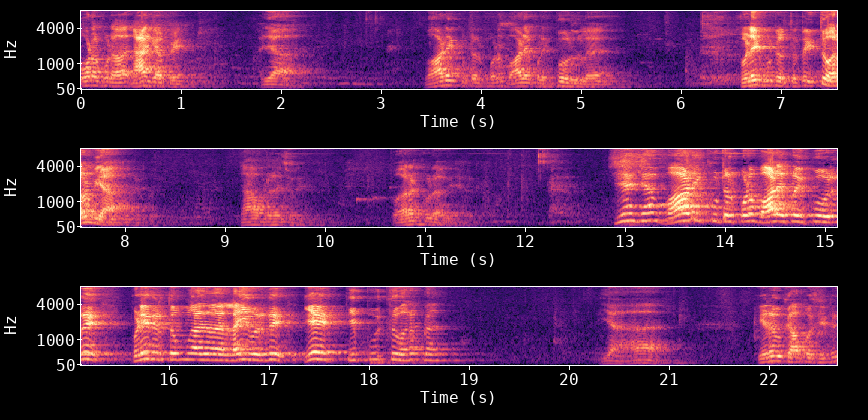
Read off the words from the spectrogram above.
போடக்கூடாது நான் கேட்பேன் ஐயா வாழை கூட்டல் படம் வாழைப்பழம். இப்போ வருதுல்ல பிழை கூட்டல் திருத்தம் இத்து வரணும்யா? நான் உடனே சொன்னேன் வரக்கூடாது ஏன் ஏன்? வாழை கூட்டல் படம் வாழைப்பழம் இப்போ வருது. பிழை நிறுத்தம் அதில் லைவ் வருது. ஏன் இப்போ இத்து வரக்கூடாது? ஐயா இரவுக்கு ஆப்போசிட்டு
